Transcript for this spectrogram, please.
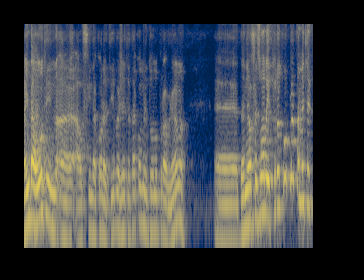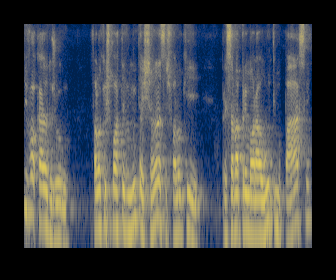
Ainda ontem, ao fim da coletiva, a gente até comentou no programa, é, Daniel fez uma leitura completamente equivocada do jogo. Falou que o esporte teve muitas chances, falou que precisava aprimorar o último passe,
